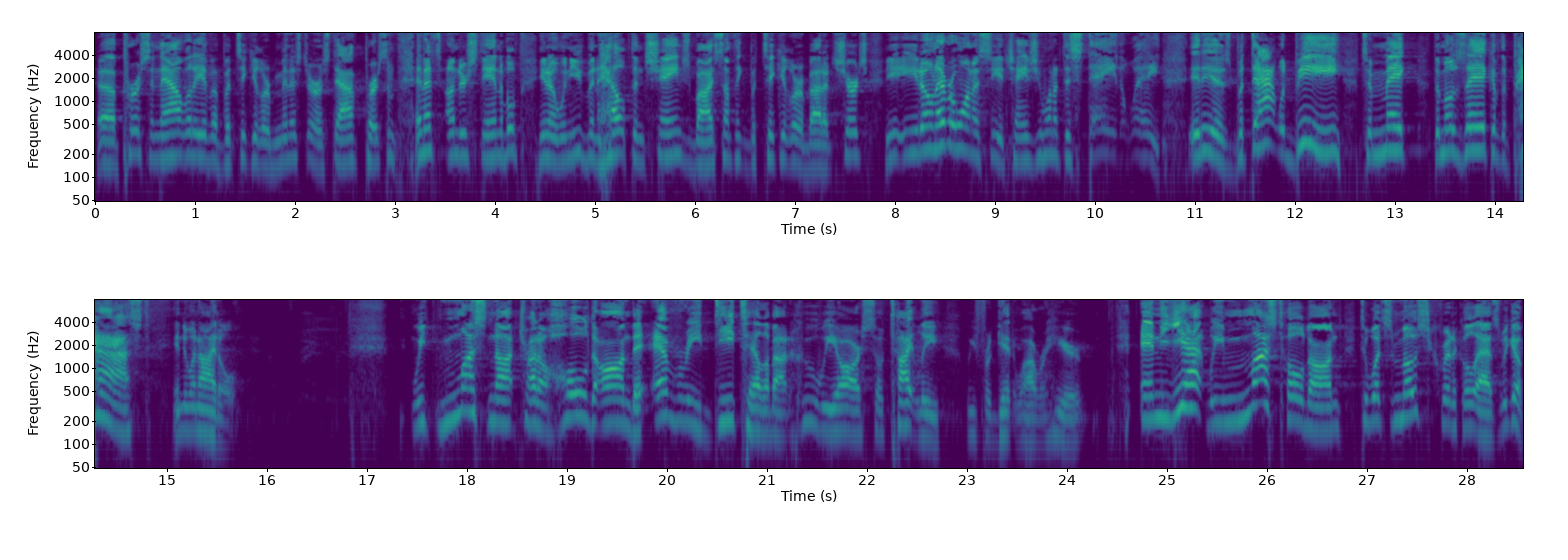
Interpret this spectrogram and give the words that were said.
a personality of a particular minister or staff person. And that's understandable. You know, when you've been helped and changed by something particular about a church, you, you don't ever want to see it change. You want it to stay the way it is. But that would be to make the mosaic of the past into an idol we must not try to hold on to every detail about who we are so tightly we forget why we're here. And yet, we must hold on to what's most critical as we go.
